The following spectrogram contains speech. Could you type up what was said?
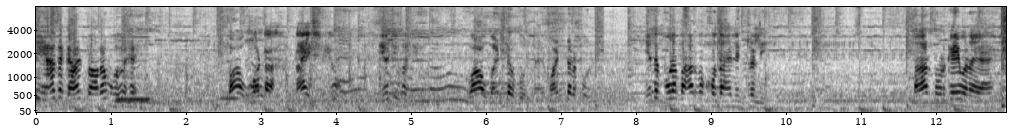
यहाँ से घाट प्रारंभ हुए हैं। वाह what a nice view beautiful view वाह वंडरफुल है वंडरफुल ये तो पूरा पहाड़ को खोदा है लिटरली बाहर तोड़ के ही बनाया है।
